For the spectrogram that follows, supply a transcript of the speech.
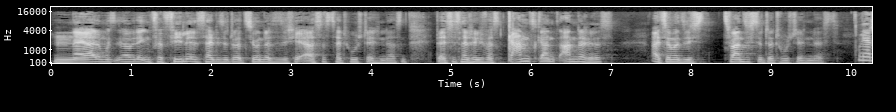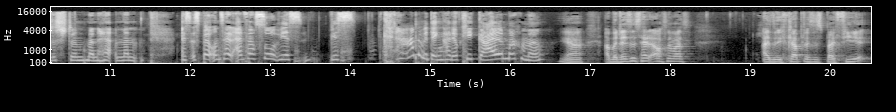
Naja, du musst immer bedenken, für viele ist halt die Situation, dass sie sich ihr erstes Tattoo stechen lassen. Das ist natürlich was ganz, ganz anderes, als wenn man sich das 20. Tattoo stechen lässt. Ja, das stimmt. Man, man, es ist bei uns halt einfach so, wir wir keine Ahnung, wir denken halt, okay, geil, machen wir. Ja, aber das ist halt auch sowas, also ich glaube, das ist bei viel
